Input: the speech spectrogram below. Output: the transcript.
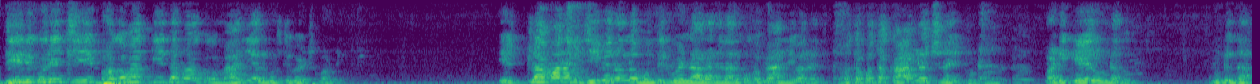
దీని గురించి భగవద్గీత మనకు ఒక మాన్యువల్ గుర్తుపెట్టుకోండి. ఎట్లా మనం జీవనంలో ముందుకు వెళ్ళాలనే దానికి ఒక మాన్యువల్ అది. కొత్త కొత్త కార్లు వచ్చినాయి ఇప్పుడు. వాటి గేర్ ఉండదు. ఉంటుందా?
